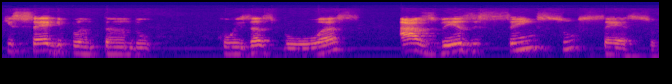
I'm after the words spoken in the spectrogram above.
que segue plantando coisas boas, às vezes sem sucesso.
